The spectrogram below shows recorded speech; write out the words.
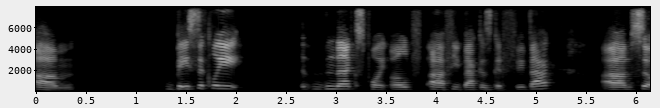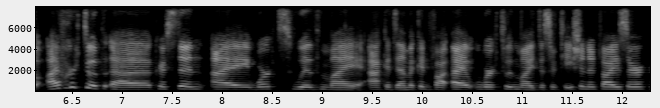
Um basically next point all uh, feedback is good feedback um, so I worked with uh, Kristen. I worked with my academic advi- I worked with my dissertation advisor.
